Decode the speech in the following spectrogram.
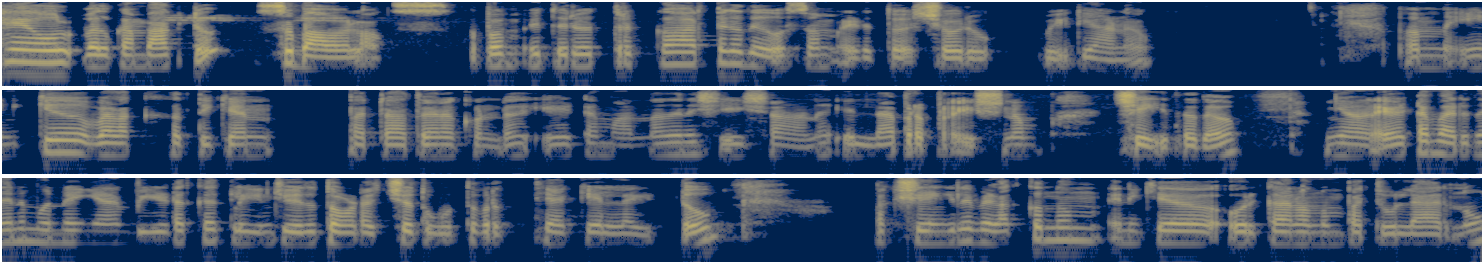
Hey all welcome back to Subava vlogs അപ്പം ഇതൊരു തൃക്കാർത്തിക ദിവസം എടുത്തു വെച്ച ഒരു വീഡിയോ ആണ്. അപ്പം എനിക്ക് വിളക്ക് കത്തിക്കാൻ പറ്റാത്തതിനെ കൊണ്ട് ഏട്ടൻ വന്നതിന് ശേഷമാണ് എല്ലാ പ്രിപ്പറേഷനും ചെയ്തത്. ഞാൻ ഏട്ടൻ വരുന്നതിന് മുന്നേ ഞാൻ വീടൊക്കെ ക്ലീൻ ചെയ്ത് തുടച്ച് തൂത്ത് വൃത്തിയാക്കി എല്ലാം ഇട്ടു. പക്ഷേ എങ്കിൽ വിളക്കൊന്നും എനിക്ക് ഒരുക്കാനൊന്നും പറ്റൂലായിരുന്നു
